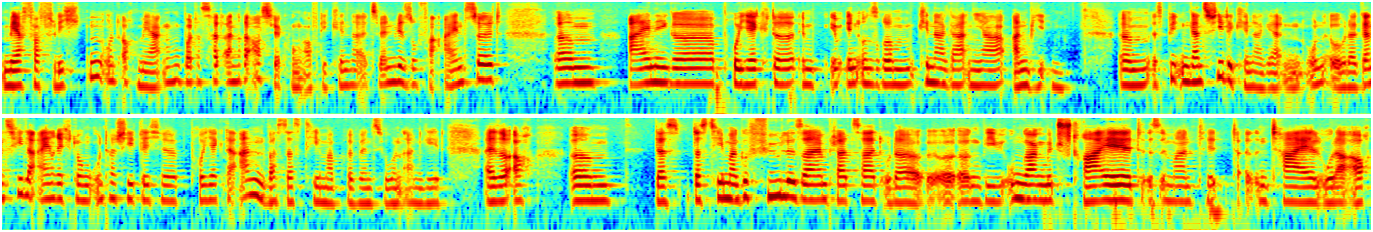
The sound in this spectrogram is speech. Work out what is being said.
mehr verpflichten und auch merken, boah, das hat andere Auswirkungen auf die Kinder, als wenn wir so vereinzelt ähm, einige Projekte im, in unserem Kindergartenjahr anbieten. Ähm, es bieten ganz viele Kindergärten un, oder ganz viele Einrichtungen unterschiedliche Projekte an, was das Thema Prävention angeht. Also auch ähm, dass das Thema Gefühle seinen Platz hat oder äh, irgendwie Umgang mit Streit ist immer ein, ein, Teil oder auch,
